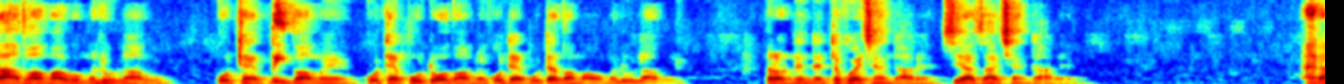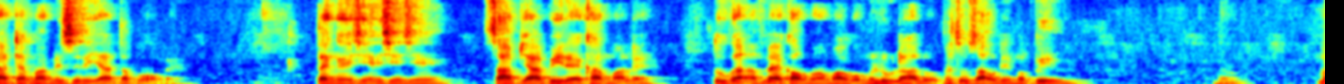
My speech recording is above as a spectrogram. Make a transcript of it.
တာသွားမှာကိုမလိုလားဘူး။ကိုယ့်ထက်သိသွားမယ်ကိုယ့်ထက်ပိုတော်သွားမယ်ကိုယ့်ထက်ပိုတက်သွားမှာကိုမလိုလားဘူး။ အဲ့တော့နည်းနည်းတပွဲခြံထားတယ်ဆရာစားခြံထားတယ်။အဲ့ဒါဓမ္မမစ္စရိယသဘောပဲ။တန်ငယ်ချင်းအချင်းချင်းစာပြပေးတဲ့အခါမှာလဲသူကအမှတ်ကောင်းသွားမှာကိုမလိုလားလို့မဆုစာအုပ်တွေမပေးဘူးနော်မ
